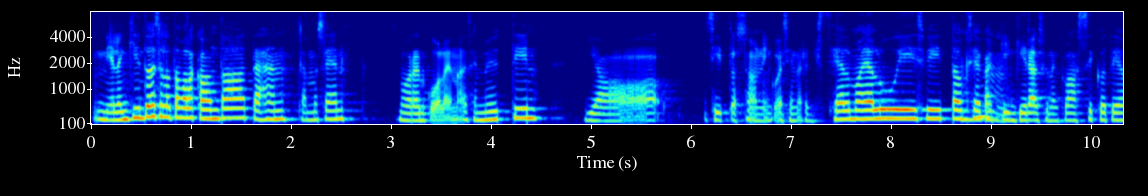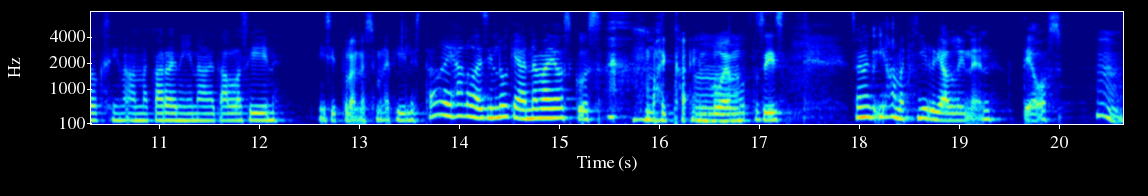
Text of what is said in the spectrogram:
mielenkiintoisella tavalla kantaa tähän tämmöiseen nuoren kuolleen naisen myyttiin. Ja sitten tuossa on niinku esimerkiksi Selma ja Louise viittauksia mm-hmm. kaikkiin kirjallisuuden klassikoteoksiin, Anna Karenina ja tällaisiin. Niin sitten tulee myös semmoinen fiilis, että ai haluaisin lukea nämä joskus, vaikka en mm. lue, mutta siis se on niinku ihana kirjallinen teos. Hmm.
